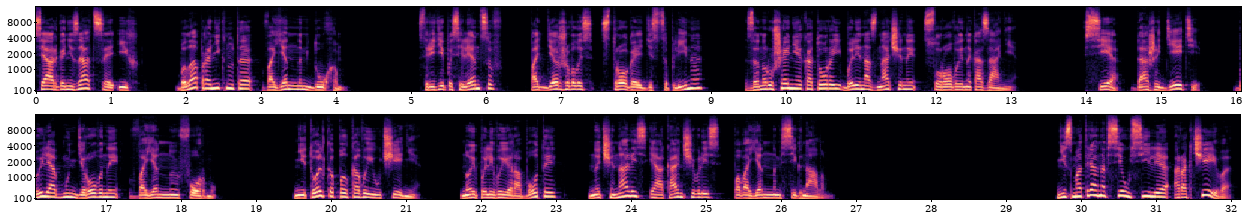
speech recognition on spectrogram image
Вся организация их была проникнута военным духом. Среди поселенцев поддерживалась строгая дисциплина, за нарушение которой были назначены суровые наказания. Все, даже дети, были обмундированы в военную форму. Не только полковые учения, но и полевые работы начинались и оканчивались по военным сигналам. Несмотря на все усилия Аракчеева,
